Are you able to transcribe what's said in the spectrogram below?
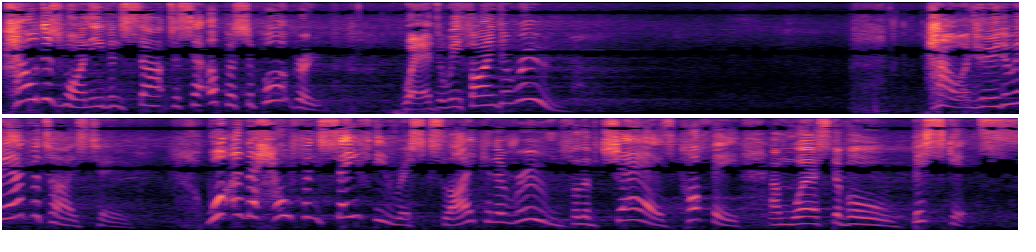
how does one even start to set up a support group? Where do we find a room? How and who do we advertise to? What are the health and safety risks like in a room full of chairs, coffee, and worst of all, biscuits?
